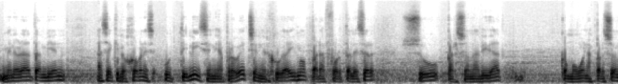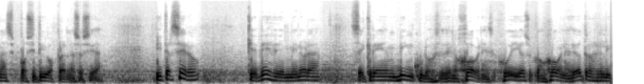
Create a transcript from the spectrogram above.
Menorá también hace que los jóvenes utilicen y aprovechen el judaísmo para fortalecer su personalidad como buenas personas positivos para la sociedad. Y tercero, que desde Menorá se creen vínculos de los jóvenes judíos con jóvenes de otras religiones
